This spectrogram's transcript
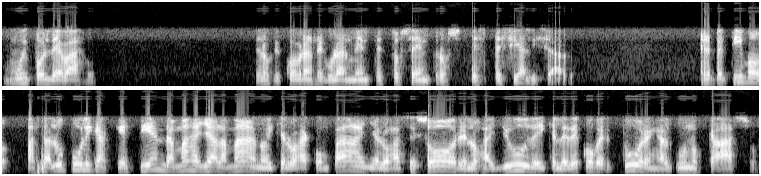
muy por debajo de lo que cobran regularmente estos centros especializados. Repetimos, a salud pública que extienda más allá la mano y que los acompañe, los asesore, los ayude y que le dé cobertura en algunos casos,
